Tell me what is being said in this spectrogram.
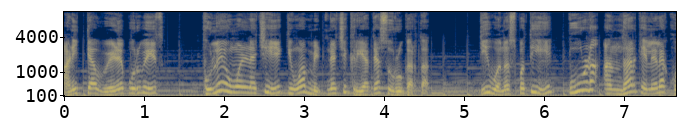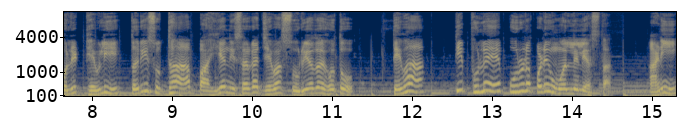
आणि त्या वेळेपूर्वीच फुले उमळण्याची किंवा मिटण्याची क्रिया त्या सुरू करतात. ती वनस्पती पूर्ण अंधार केलेल्या खोलीत ठेवली तरी सुद्धा बाह्य निसर्गात जेव्हा सूर्योदय होतो तेव्हा ती फुले पूर्णपणे उमललेली असतात. आणि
